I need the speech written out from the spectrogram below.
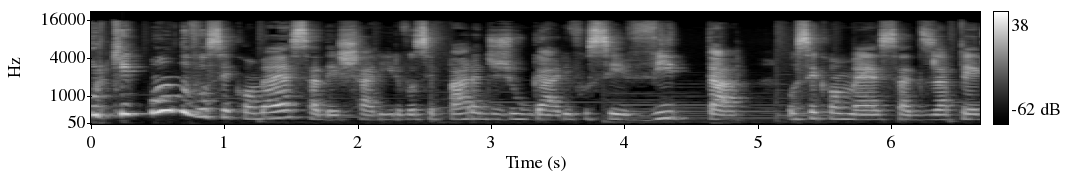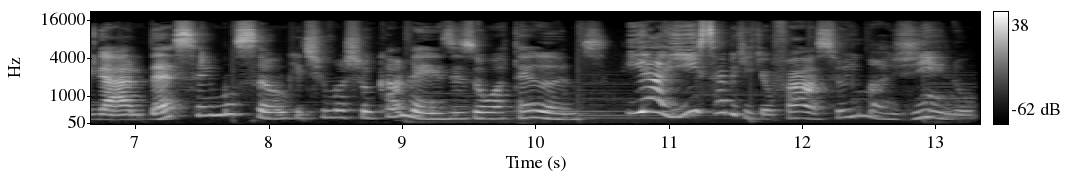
Porque quando você começa a deixar ir, você para de julgar e você evita, você começa a desapegar dessa emoção que te machuca há meses ou até anos. E aí, sabe o que, que eu faço? Eu imagino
